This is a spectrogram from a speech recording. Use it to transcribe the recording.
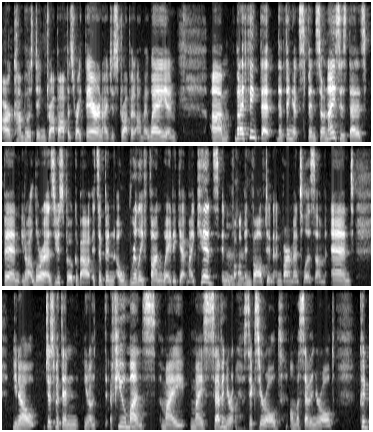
our composting drop off is right there, and I just drop it on my way. And um, but I think that the thing that's been so nice is that it's been, you know, Laura, as you spoke about, it's been a really fun way to get my kids mm-hmm. involved in environmentalism and you know just within you know a few months my my seven year old six year old almost seven year old could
